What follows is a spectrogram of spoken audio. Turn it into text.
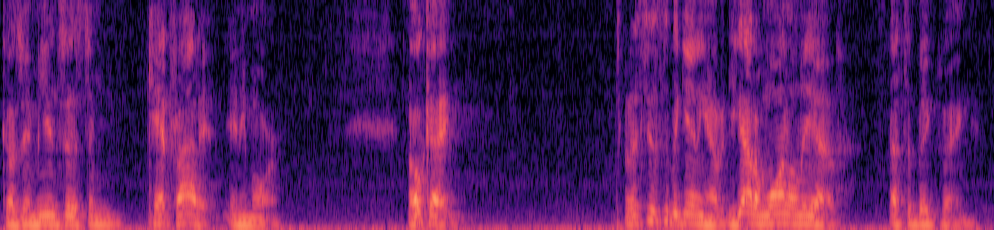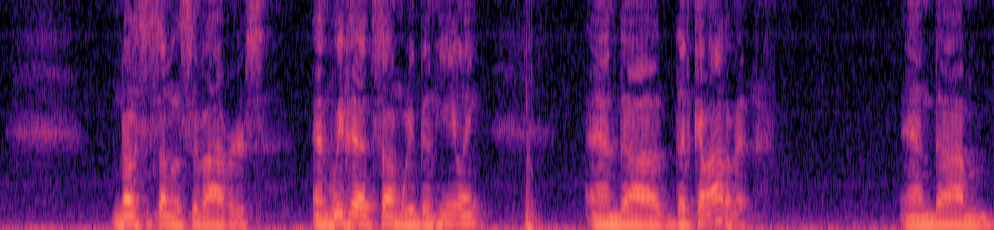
because the immune system can't fight it anymore. Okay. That's just the beginning of it. You got to want to live. That's a big thing. Notice some of the survivors, and we've had some we've been healing, and uh, they've come out of it. And um,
